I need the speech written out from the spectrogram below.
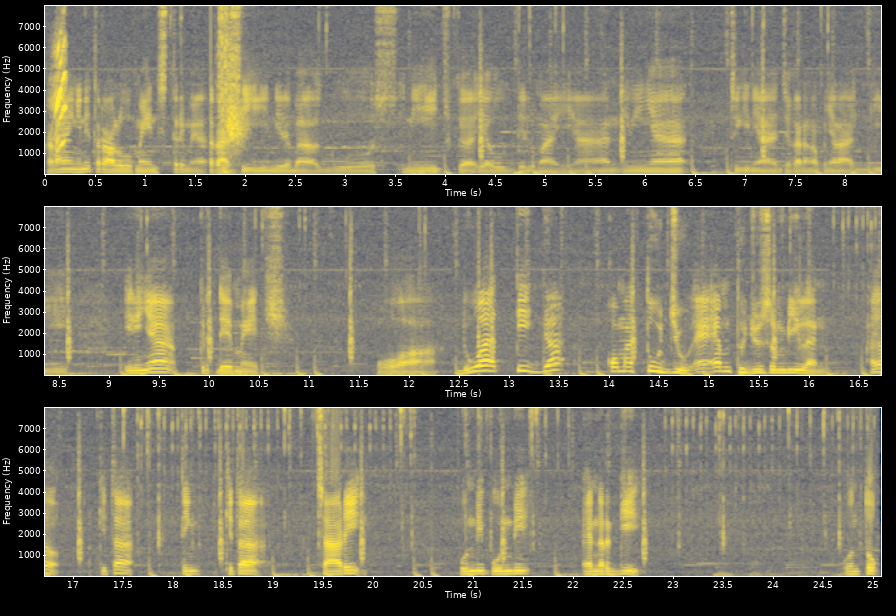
Karena yang ini terlalu mainstream ya. Kasih ini udah bagus ini juga ya udah lumayan. Ininya segini aja karena nggak punya lagi. Ininya crit damage. Wah 23,7 EM 79 ayo kita ting kita cari pundi-pundi energi untuk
